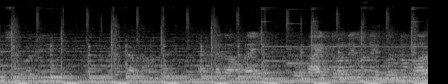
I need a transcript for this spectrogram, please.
দেশের বাড়ি ঢাকা ধামরাই। তো ভাইকে অনেক অনেক ধন্যবাদ।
